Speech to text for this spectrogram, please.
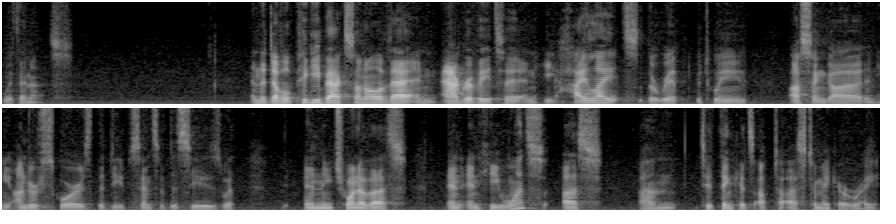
within us. And the devil piggybacks on all of that and aggravates it, and he highlights the rift between us and God, and he underscores the deep sense of disease within each one of us. And, and he wants us um, to think it's up to us to make it right.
